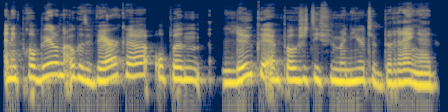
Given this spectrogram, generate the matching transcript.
En ik probeer dan ook het werken op een leuke en positieve manier te brengen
